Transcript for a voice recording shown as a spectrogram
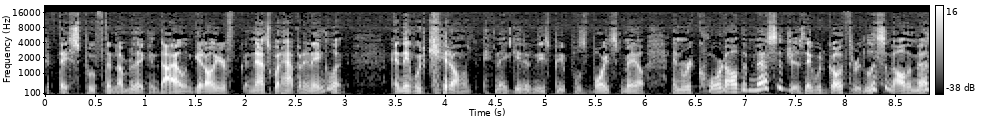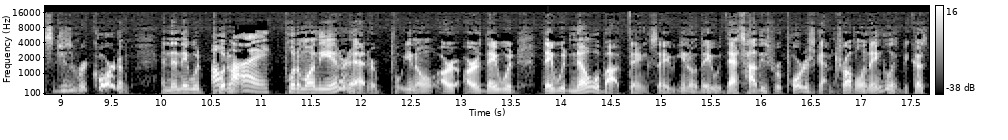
if they spoof the number, they can dial and get all your. And that's what happened in England. And they would get on, and they get in these people's voicemail and record all the messages. They would go through, listen to all the messages, and record them, and then they would Oh, put them, my. put them on the internet, or you know, or, or they would they would know about things. They, you know, they would. That's how these reporters got in trouble in England because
